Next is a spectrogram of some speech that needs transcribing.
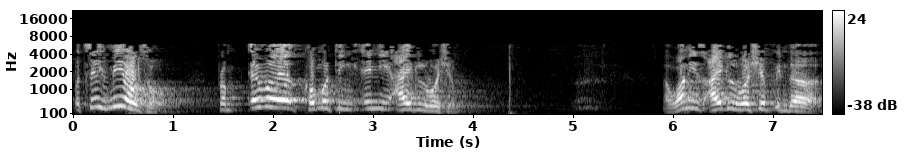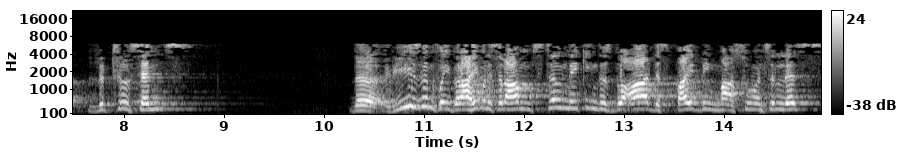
but save me also from ever committing any idol worship. Now one is idol worship in the literal sense. The reason for Ibrahim salam still making this dua despite being masoom and sinless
